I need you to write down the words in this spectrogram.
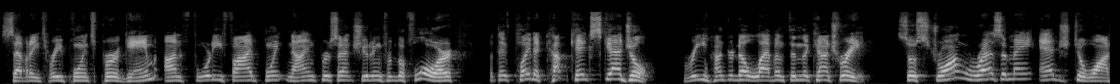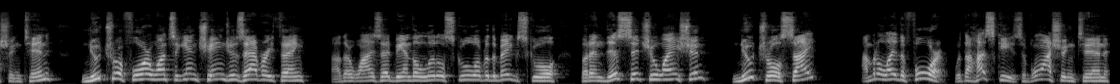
73 points per game on 45.9% shooting from the floor, but they've played a cupcake schedule, 311th in the country. So strong resume edge to Washington. Neutral floor once again changes everything. Otherwise, I'd be in the little school over the big school. But in this situation, neutral site, I'm going to lay the four with the Huskies of Washington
